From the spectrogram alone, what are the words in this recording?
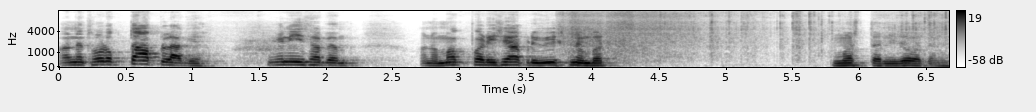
અને થોડોક તાપ લાગે. એની હિસાબે અને મગફળી છે આપણી વીસ નંબર. મસ્તની જો તમે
